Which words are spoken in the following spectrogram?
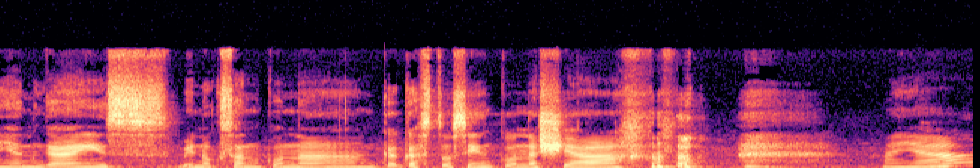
Ayan guys, binuksan ko na, gagastusin ko na siya. Ayan.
